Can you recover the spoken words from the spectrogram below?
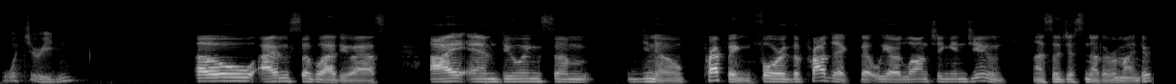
what you reading? Oh, I'm so glad you asked. I am doing some, you know, prepping for the project that we are launching in June. Uh, so just another reminder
